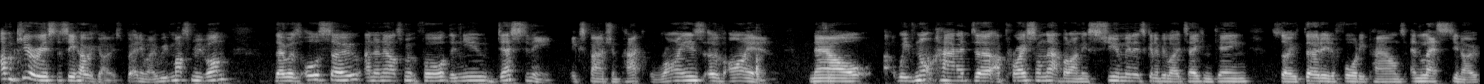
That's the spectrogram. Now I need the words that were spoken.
I'm curious to see how it goes. But anyway, we must move on. There was also an announcement for the new Destiny expansion pack, Rise of Iron. Now, we've not had uh, a price on that, but I'm assuming it's going to be like Taken King, so 30 to 40 pounds, unless, you know,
